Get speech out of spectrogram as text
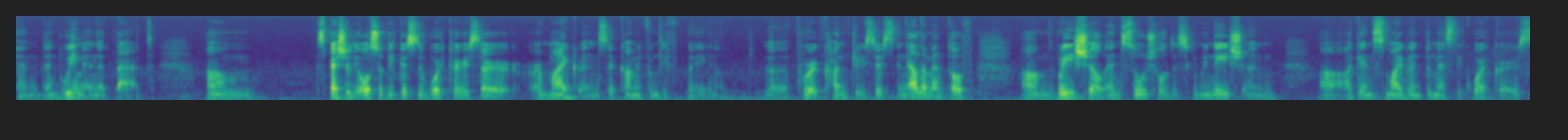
and, and women at that. Um, especially also because the workers are, are migrants, they're coming from diff- uh, you know, uh, poorer countries. There's an element of um, racial and social discrimination uh, against migrant domestic workers.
